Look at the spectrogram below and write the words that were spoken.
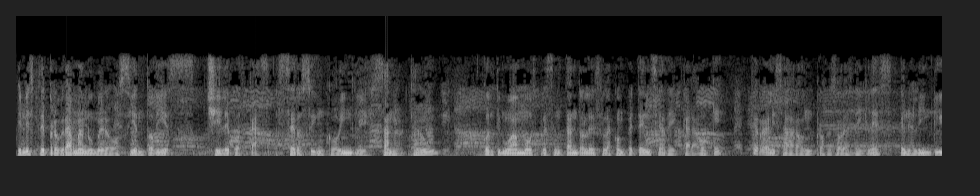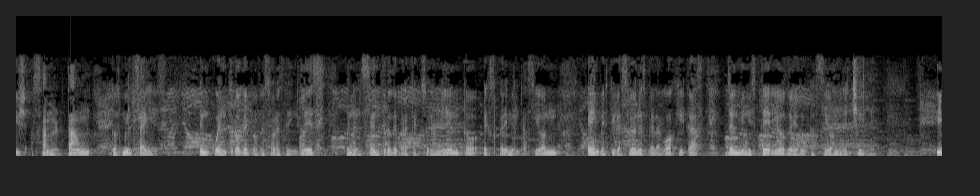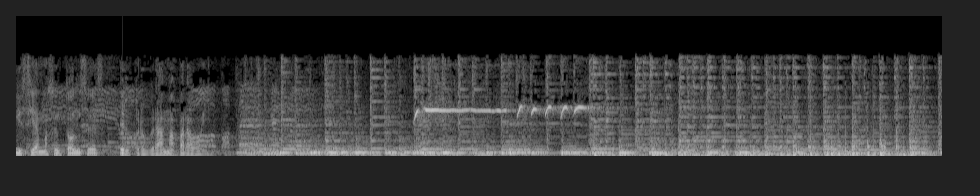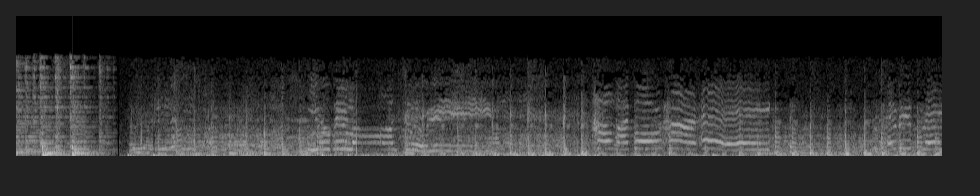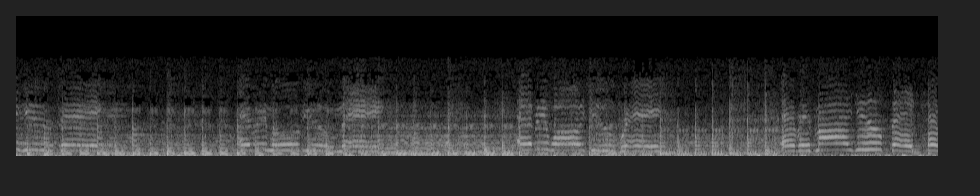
En este programa número 110, Chile Podcast 05 English Summer Town, continuamos presentándoles la competencia de karaoke que realizaron profesores de inglés en el English Summer Town 2006, encuentro de profesores de inglés en el Centro de Perfeccionamiento, Experimentación e Investigaciones Pedagógicas del Ministerio de Educación de Chile. Iniciamos entonces el programa para hoy.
